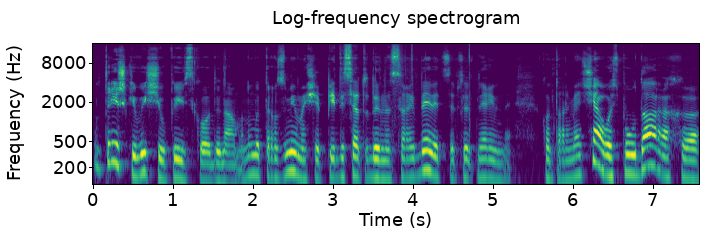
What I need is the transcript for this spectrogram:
Ну, трішки вище у київського Динамо. Ну, ми то розуміємо, що 51 на 49 це абсолютно рівний контроль м'яча. Ось по ударах. е,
